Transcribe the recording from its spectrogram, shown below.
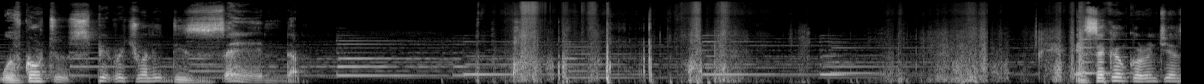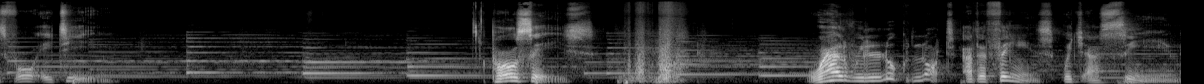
we've got to spiritually discern them. In 2 Corinthians 4:18 Paul says, While we look not at the things which are seen,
